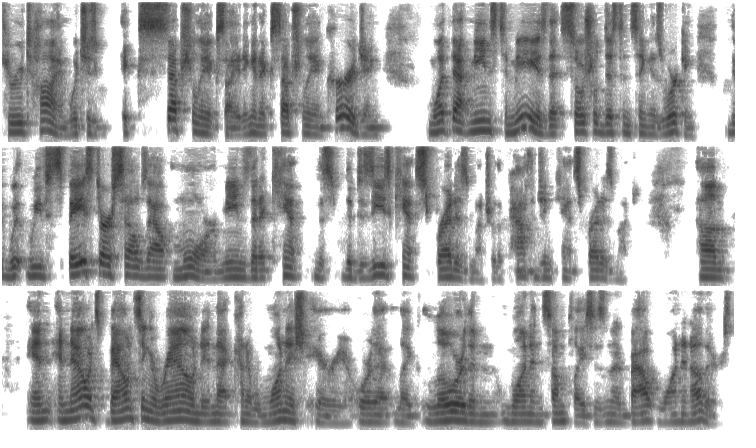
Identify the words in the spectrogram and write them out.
through time, which is exceptionally exciting and exceptionally encouraging. What that means to me is that social distancing is working. We've spaced ourselves out more, means that it can't, this, the disease can't spread as much or the pathogen can't spread as much. Um, and, and now it's bouncing around in that kind of one-ish area or that like lower than one in some places and about one in others.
